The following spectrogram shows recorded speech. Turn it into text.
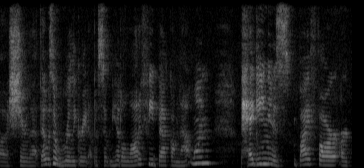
uh, share that. That was a really great episode. We had a lot of feedback on that one. Pegging is by far our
